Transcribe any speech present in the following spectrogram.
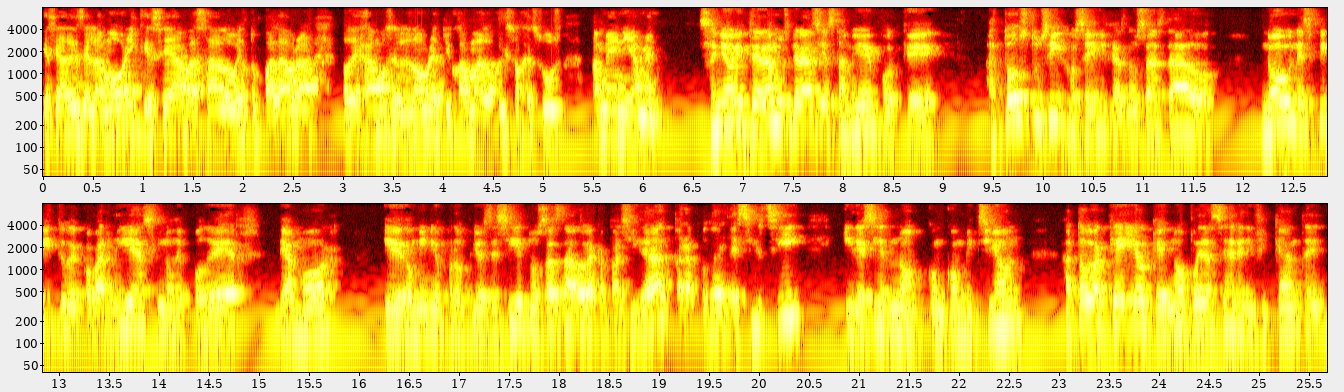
que sea desde el amor y que sea basado en tu palabra. Lo dejamos en el nombre de tu Hijo amado, Cristo Jesús. Amén y amén. Señor, y te damos gracias también porque a todos tus hijos e hijas nos has dado no un espíritu de cobardía, sino de poder, de amor y de dominio propio. Es decir, nos has dado la capacidad para poder decir sí y decir no con convicción a todo aquello que no pueda ser edificante.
